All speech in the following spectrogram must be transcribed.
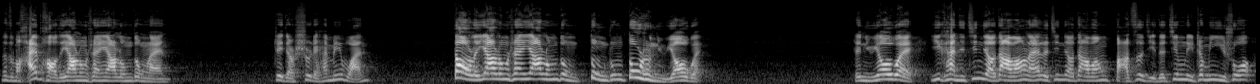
那怎么还跑到鸭龙山鸭龙洞来呢？这点势力还没完，到了鸭龙山鸭龙洞，洞中都是女妖怪。这女妖怪一看见金角大王来了，金角大王把自己的经历这么一说，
